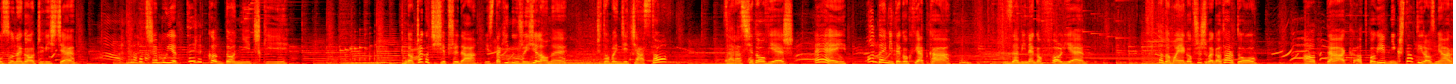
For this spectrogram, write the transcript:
Usunę go oczywiście. Potrzebuję tylko doniczki. Do czego ci się przyda? Jest taki duży i zielony. Czy to będzie ciasto? Zaraz się dowiesz. Ej, oddaj mi tego kwiatka. Zawinę go w folię. To do mojego przyszłego tortu. O tak, odpowiedni kształt i rozmiar.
